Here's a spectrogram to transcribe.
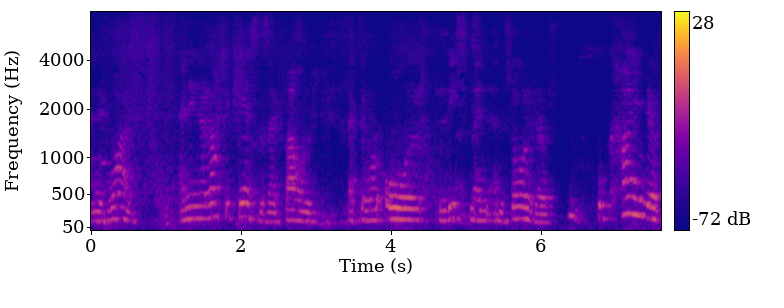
And it was. And in a lot of cases, I found that there were old policemen and soldiers who kind of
